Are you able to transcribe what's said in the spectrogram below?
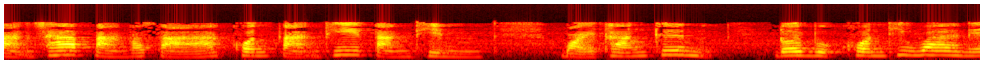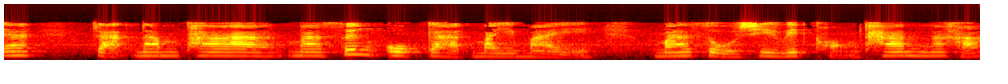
ต่างชาติต่างภาษา คนต่างที่ต่างถิ่นบ่อยครั้งขึ้นโดยบุคคลที่ว่านี้จะนำพามาซึ่งโอกาสใหม่ ๆ มาสู่ชีวิตของท่านนะคะ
